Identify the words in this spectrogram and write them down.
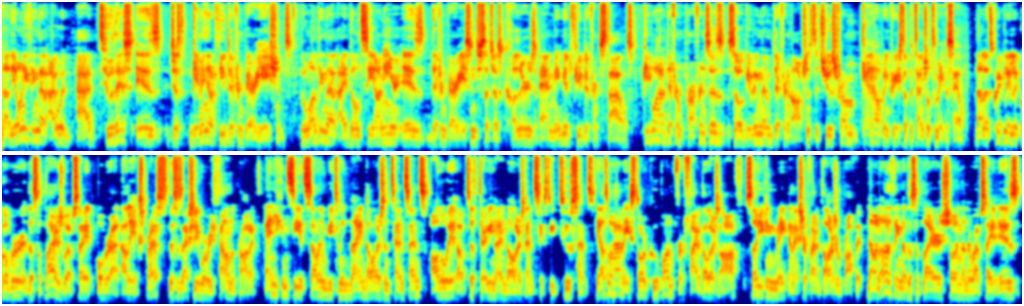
Now, the only thing that I would add to this is just giving it a few different variations. The one thing that I don't see on here is different variations such as colors and maybe a few different styles. People have different preferences, so giving them different options to choose from can help increase the potential to make a sale. Now, let's quickly look over the supplier's website over at AliExpress. This is actually where we found the product, and you can see it's selling between $9.10 all the way up to $39.62. They also have a store coupon for $5 off, so you can make an extra $5 in profit. Now, another thing that the supplier is showing on their website is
